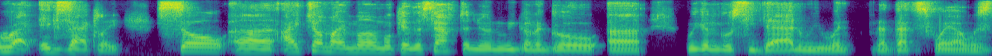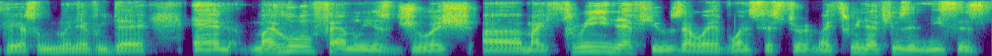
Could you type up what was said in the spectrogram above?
Right, exactly. So uh, I tell my mom, okay, this afternoon we're gonna go. Uh, we're gonna go see dad. We went. That, that's why I was there. So we went every day. And my whole family is Jewish. Uh, my three nephews. I have one sister. My three nephews and nieces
